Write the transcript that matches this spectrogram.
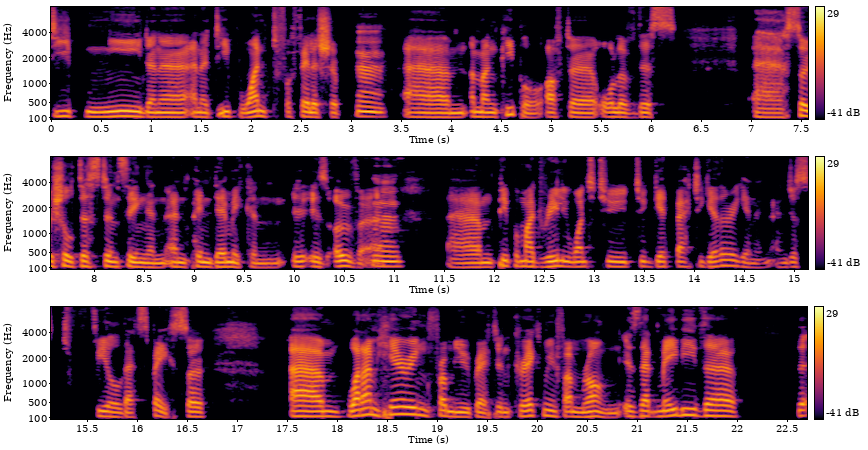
deep need and a and a deep want for fellowship mm, um, among people after all of this uh, social distancing and, and pandemic and is over. mm, Um, people might really want to to get back together again and, and just feel that space. So, um, what I'm hearing from you, Brett, and correct me if I'm wrong, is that maybe the the,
